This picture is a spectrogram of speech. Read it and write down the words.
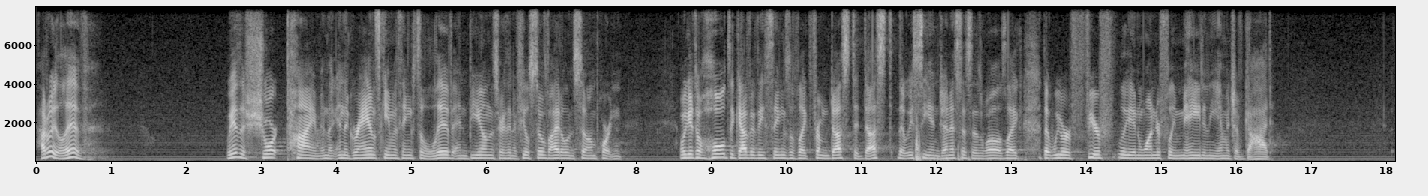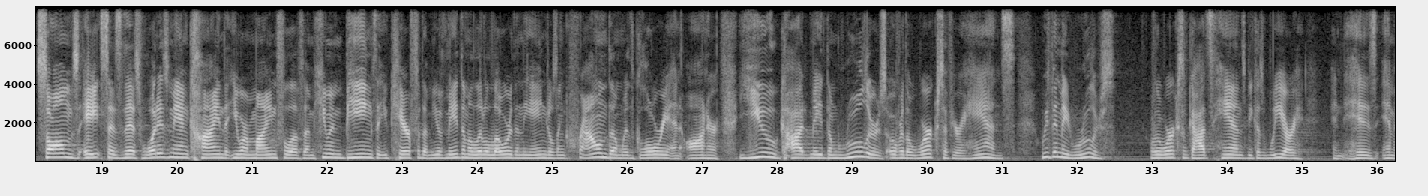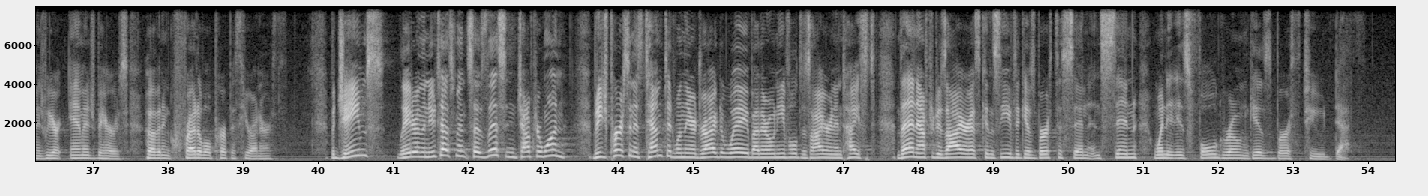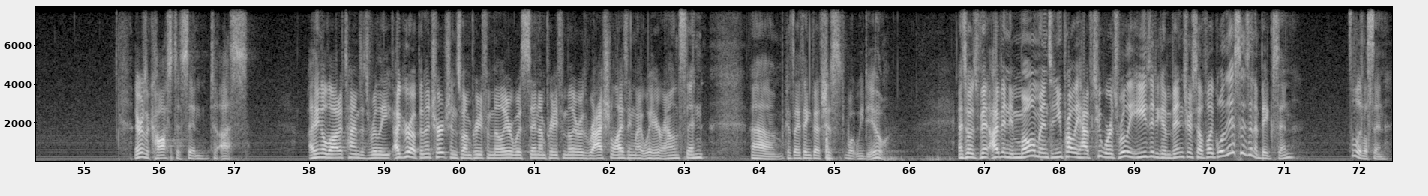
How do we live? We have a short time in the, in the grand scheme of things to live and be on this earth, and it feels so vital and so important we get to hold together these things of like from dust to dust that we see in Genesis, as well as like that we were fearfully and wonderfully made in the image of God. Psalms 8 says this What is mankind that you are mindful of them? Human beings that you care for them. You have made them a little lower than the angels and crowned them with glory and honor. You, God, made them rulers over the works of your hands. We've been made rulers over the works of God's hands because we are in his image. We are image bearers who have an incredible purpose here on earth. But James, later in the New Testament, says this in chapter 1 But each person is tempted when they are dragged away by their own evil desire and enticed. Then, after desire has conceived, it gives birth to sin, and sin, when it is full grown, gives birth to death. There's a cost to sin to us. I think a lot of times it's really, I grew up in the church, and so I'm pretty familiar with sin. I'm pretty familiar with rationalizing my way around sin because um, I think that's just what we do. And so it's been, I've been in moments, and you probably have too, where it's really easy to convince yourself, like, well, this isn't a big sin. It's a little sin.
